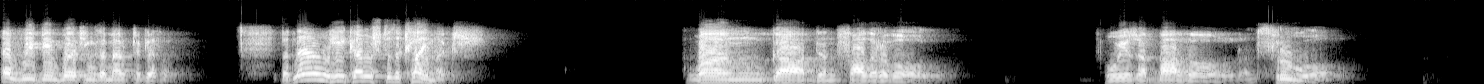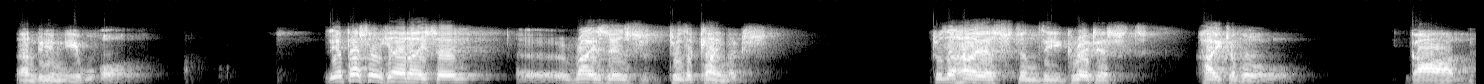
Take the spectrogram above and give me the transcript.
And we've been working them out together. But now he comes to the climax. One God and Father of all, who is above all and through all and in you all. The apostle here, I say, uh, rises to the climax, to the highest and the greatest height of all God,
